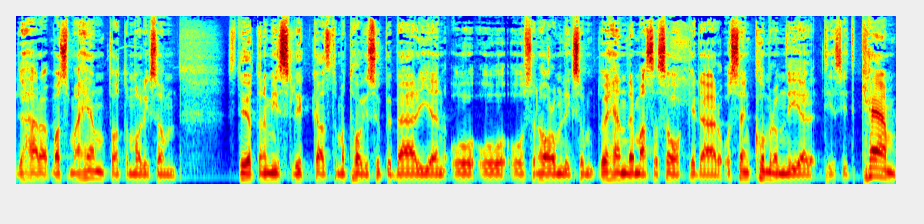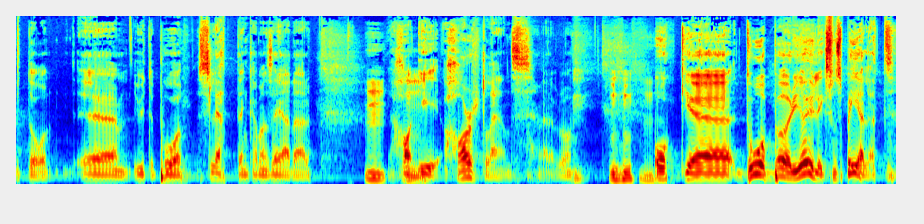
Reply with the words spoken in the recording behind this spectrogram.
det här, vad som har hänt och att de har liksom stöten har misslyckats, de har tagit sig upp i bergen och, och, och sen har de liksom, då händer en massa saker där och sen kommer de ner till sitt camp då, eh, ute på slätten kan man säga där. Ha, I Heartlands är det då. Och eh, då börjar ju liksom spelet.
